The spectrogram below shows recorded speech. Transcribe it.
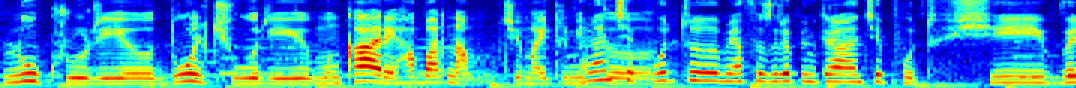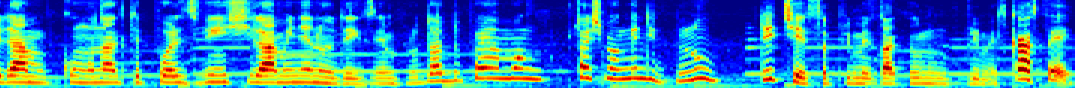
lucruri, dulciuri, mâncare, habar n-am ce mai trimit. La uh, început uh, mi-a fost greu pentru că era la început și vedeam cum în alte părți vin și la mine nu, de exemplu. Dar după aia m-am stat și m-am gândit, nu, de ce să primesc dacă nu primesc? Asta e.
